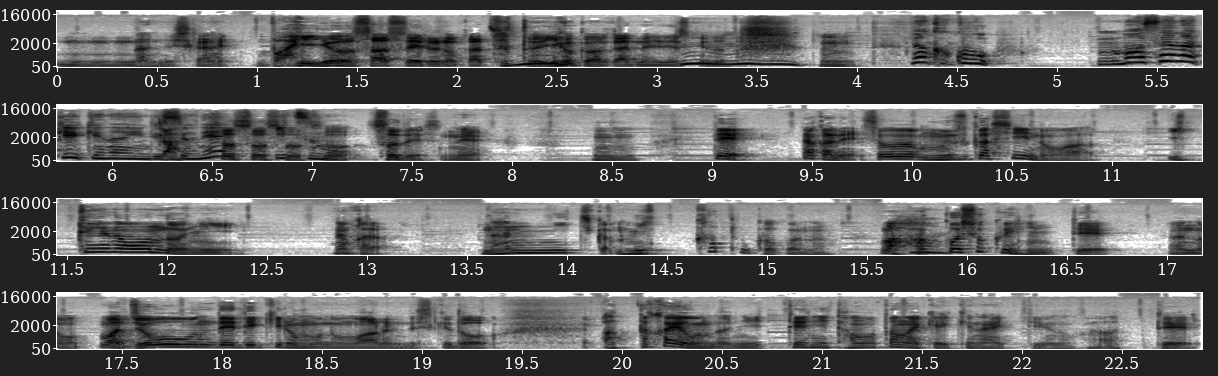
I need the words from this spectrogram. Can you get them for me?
うんなんですかね。培養させるのかちょっとよくわかんないですけど、うんうんうんうん。なんかこう混ぜなきゃいけないんですよね。あそうそうそうそう。そうですね、うん、でなんかねそれが難しいのは一定の温度になんか何日か3日とかかな、まあ、はい発酵食品って、あのまあ、常温でできるものもあるんですけどあったかい温度に一定に保たなきゃいけないっていうのがあって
